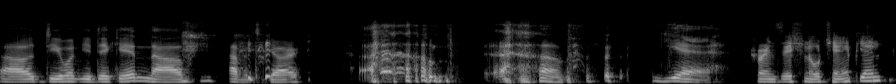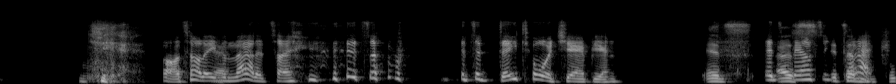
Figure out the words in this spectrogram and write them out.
Uh, do you want your dick in? No, have it to go. um, um, yeah, Transitional champion. yeah. Oh, it's not Yeah. even that. It's a, it's a, it's a detour champion. It's It's a bouncing it's back. A,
